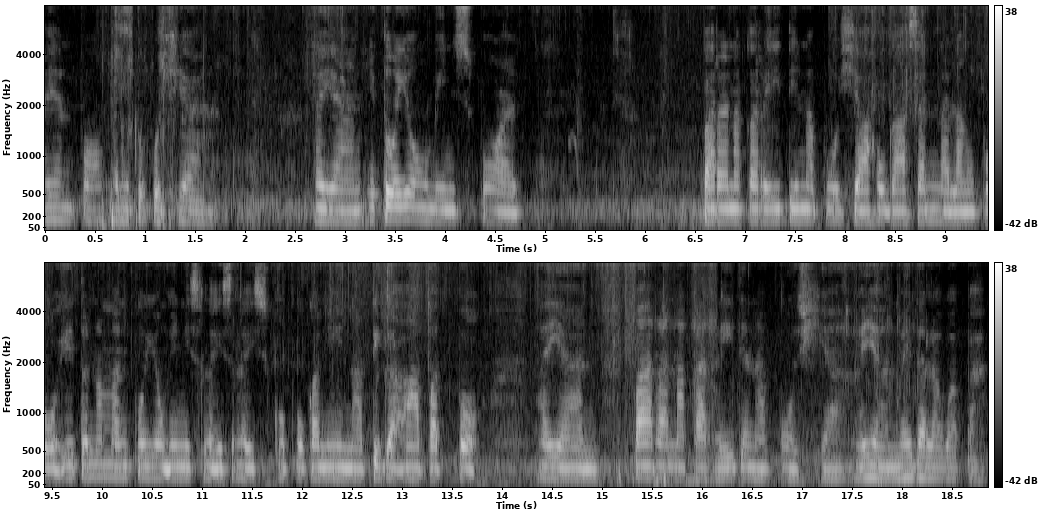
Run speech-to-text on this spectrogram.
Ayan po, ganito po siya. Ayan, ito yung main sport. Para naka-ready na po siya, hugasan na lang po. Ito naman po yung in-slice-slice ko po kanina, tiga-apat po. Ayan, para naka-ready na po siya. Ayan, may dalawa pa.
